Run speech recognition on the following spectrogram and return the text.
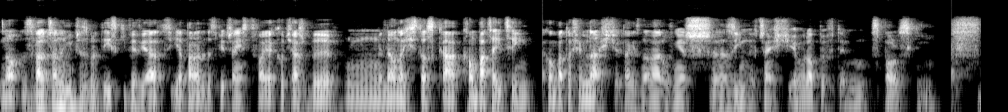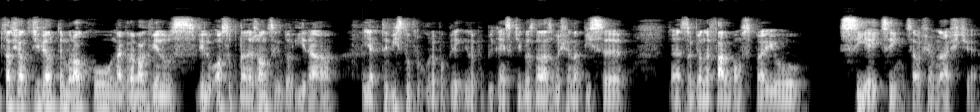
no, zwalczanymi przez brytyjski wywiad i aparat bezpieczeństwa, jak chociażby mm, neonazistowska Combat 18, Combat 18, tak znana również z innych części Europy, w tym z Polski. W 2009 roku na grobach wielu, wielu osób należących do IRA i aktywistów ruchu republikańskiego znalazły się napisy E, zrobione farbą w sprayu C18, C18.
